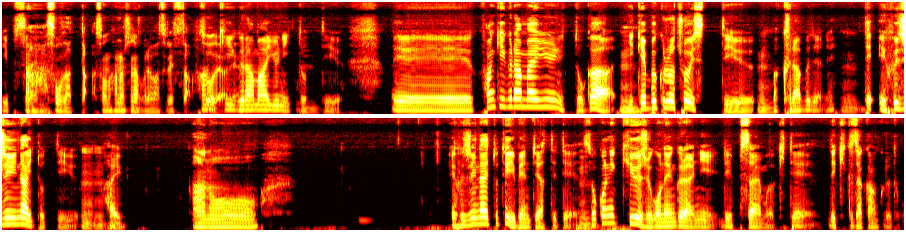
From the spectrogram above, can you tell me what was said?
リップスライム。ああ、そうだった。その話なんか俺忘れてた。ファンキー。グラマーユニットっていう。えー、ファンキーグラマーユニットがうん池袋チョイスっていう、うんまあ、クラブだよね。うん。で、FG ナイトっていう、うんうん。はい。。あのー FG ナイトっていうイベントやってて、うんそこに95年ぐらいにリップスライムが来て、で、キクザカンクルとか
